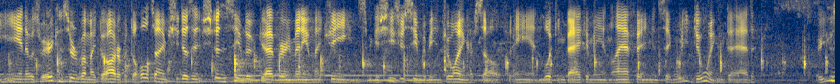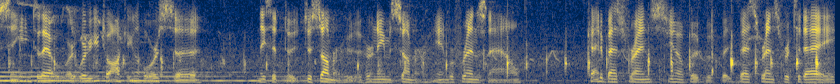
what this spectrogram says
and I was very concerned about my daughter. But the whole time she doesn't she doesn't seem to get very many of my genes because she just seemed to be enjoying herself and looking back at me and laughing and saying, "What are you doing, Dad? Are you singing to that? Or were you talking to the horse?" Uh, and they said to, to Summer. Her name is Summer, and we're friends now kind of best friends, you know, but, but, best friends for today.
